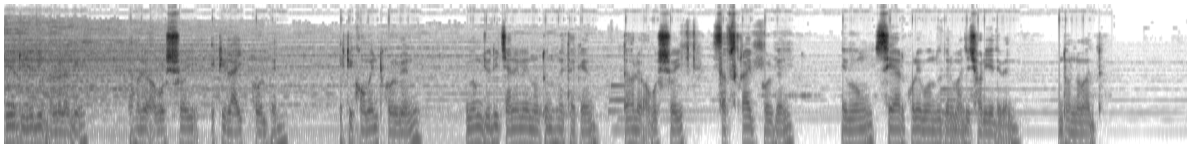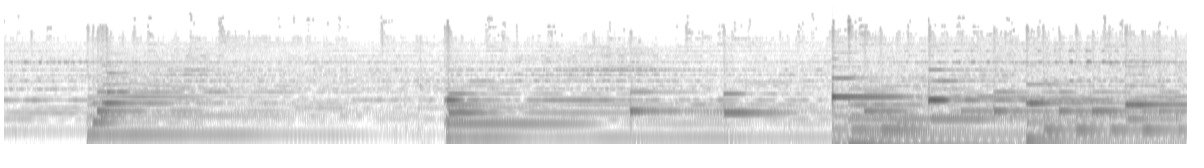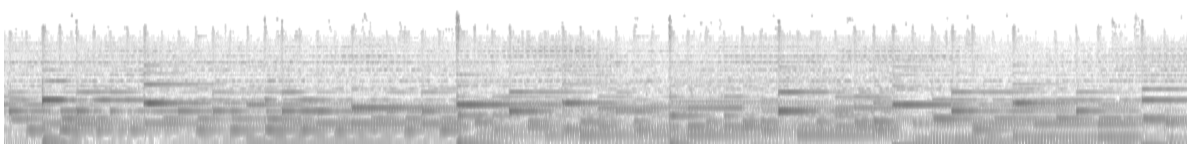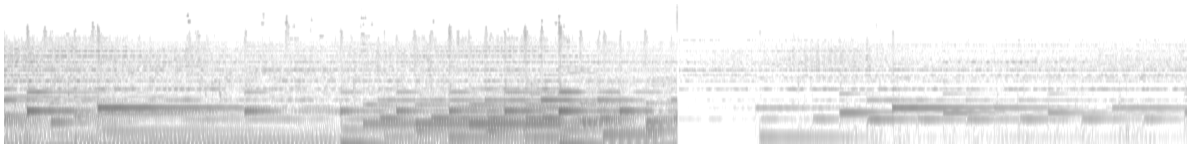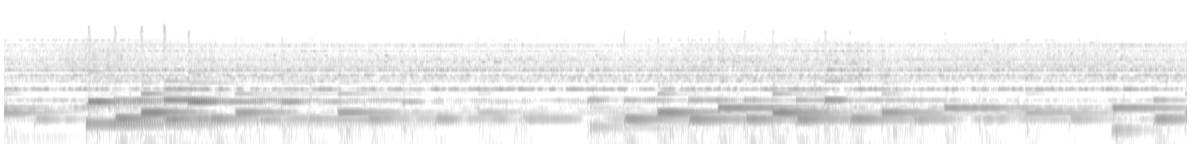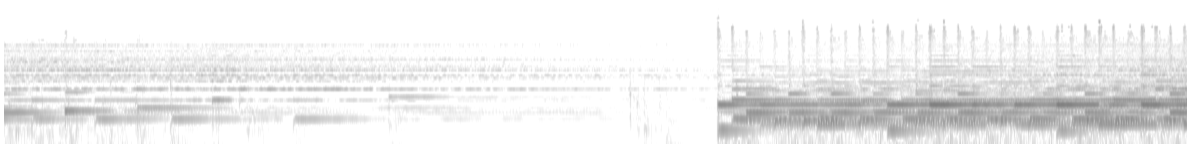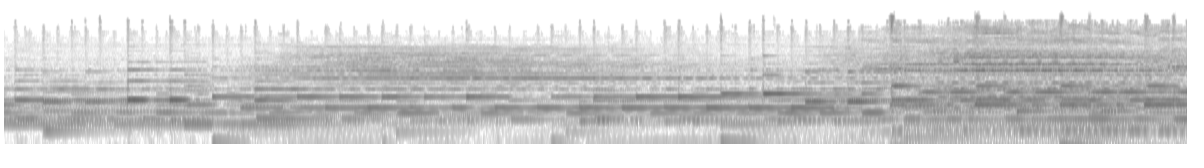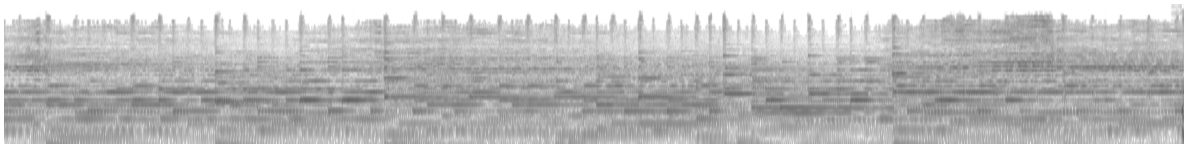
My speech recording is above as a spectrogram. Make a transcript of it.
ভিডিওটি যদি ভালো লাগে, তাহলে অবশ্যই একটি লাইক করবেন, একটি কমেন্ট করবেন, এবং যদি চ্যানেলে নতুন হয়ে থাকেন, তাহলে অবশ্যই সাবস্ক্রাইব করবেন এবং শেয়ার করে বন্ধুদের মাঝে ছড়িয়ে দেবেন। ধন্যবাদ।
